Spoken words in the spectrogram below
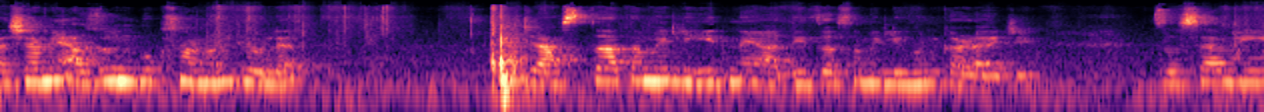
तशा मी अजून बुक्स आणून ठेवल्यात. जास्त आता मी लिहित नाही आधी जसं मी लिहून काढायची. जसं मी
